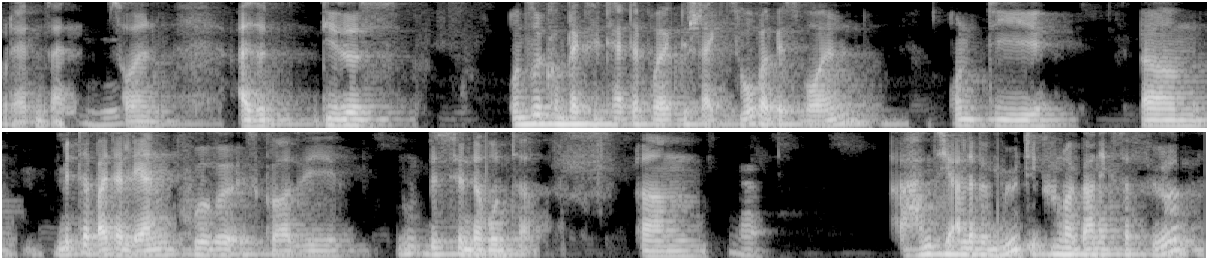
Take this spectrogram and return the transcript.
oder hätten sein mhm. sollen. Also dieses, unsere Komplexität der Projekte steigt so, weil wir es wollen und die ähm, Mitarbeiter-Lernkurve ist quasi ein bisschen darunter. Ähm, ja. Haben sich alle bemüht, die können noch gar nichts dafür.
